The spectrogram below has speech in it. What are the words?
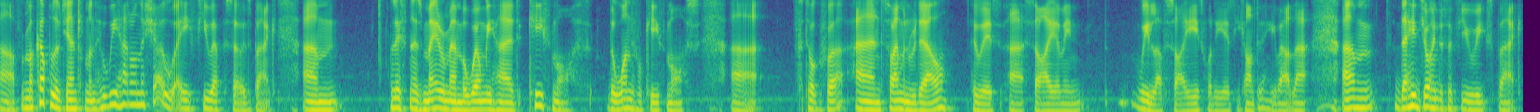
uh, from a couple of gentlemen who we had on the show a few episodes back. Um, listeners may remember when we had Keith Moss, the wonderful Keith Moss, uh, photographer, and Simon Riddell, who is uh. I mean, we love Cy. He's what he is. You can't do anything about that. Um, they joined us a few weeks back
